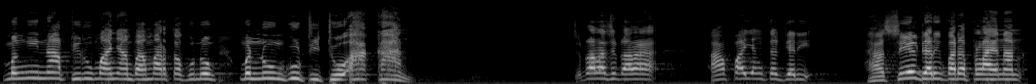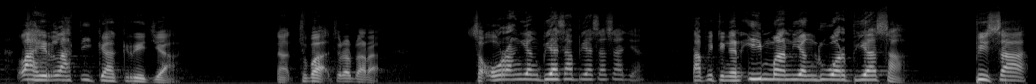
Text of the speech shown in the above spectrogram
menginap di rumahnya Mbah Marto Gunung menunggu didoakan. Saudara-saudara, apa yang terjadi hasil daripada pelayanan lahirlah tiga gereja. Nah, coba saudara-saudara, seorang yang biasa-biasa saja, tapi dengan iman yang luar biasa, bisa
